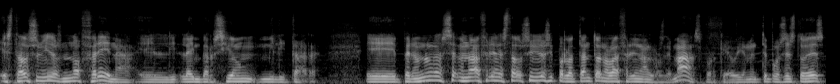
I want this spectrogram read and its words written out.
Estados Unidos no frena la inversión militar. Eh, pero no la, frena Estados Unidos y por lo tanto no la frenan los demás, porque obviamente pues esto es,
